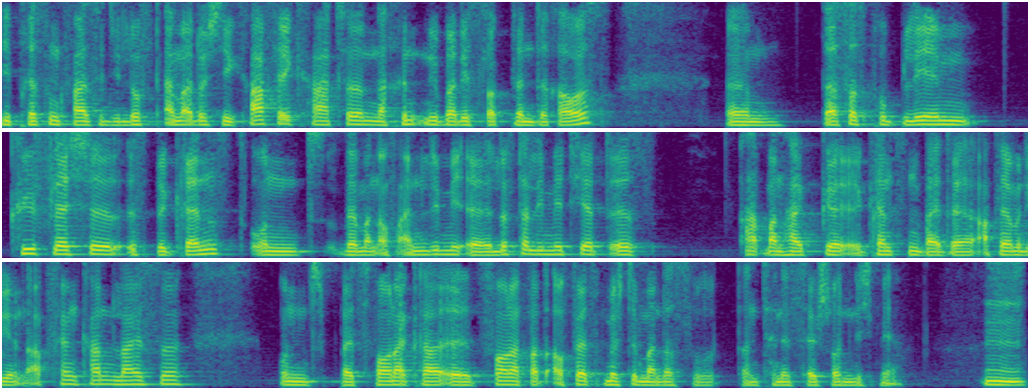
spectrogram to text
die pressen quasi die Luft einmal durch die Grafikkarte nach hinten über die Slotblende raus. Ähm, da ist das Problem, Kühlfläche ist begrenzt und wenn man auf einen Limi äh, Lüfter limitiert ist, hat man halt Grenzen bei der Abwärme, die man abfüllen kann, leise. Und bei 200, Grad, äh, 200 Watt aufwärts möchte man das so dann tendenziell schon nicht mehr. Hm.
